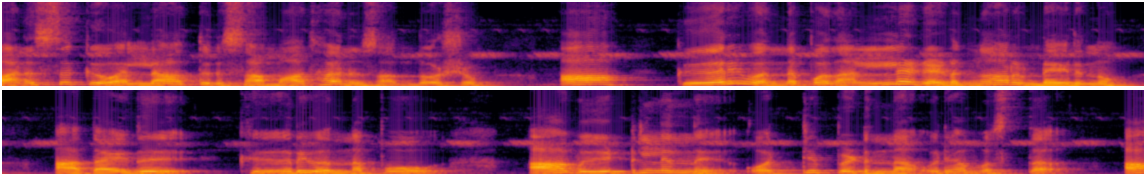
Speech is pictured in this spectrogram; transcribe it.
മനസ്സൊക്കെ വല്ലാത്തൊരു സമാധാനവും സന്തോഷവും. ആ കയറി വന്നപ്പോൾ നല്ലൊരു ഇടങ്ങാറുണ്ടായിരുന്നു അതായത് കയറി വന്നപ്പോൾ ആ വീട്ടിൽ നിന്ന് ഒറ്റപ്പെടുന്ന ഒരവസ്ഥ. ആ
